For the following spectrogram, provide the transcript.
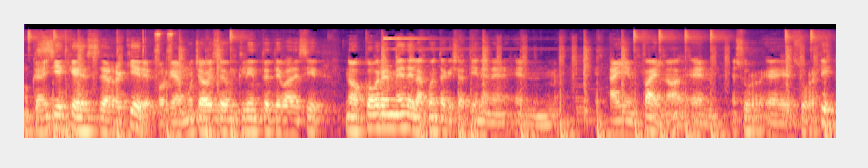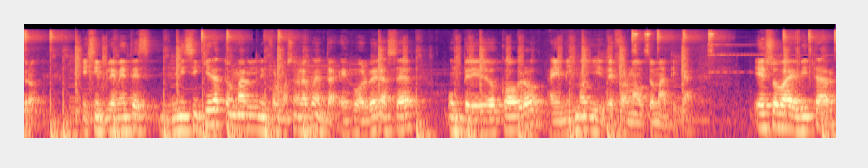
Okay. Si es que se requiere, porque muchas veces un cliente te va a decir, no, cóbrenme de la cuenta que ya tienen en, ahí en file, ¿no? en, su, eh, su registro. Y simplemente es ni siquiera tomarle la información a la cuenta, es volver a hacer un pedido de cobro ahí mismo y de forma automática. Eso va a evitar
